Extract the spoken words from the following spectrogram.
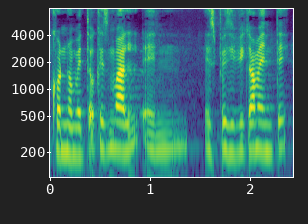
con No me toques mal en, específicamente,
